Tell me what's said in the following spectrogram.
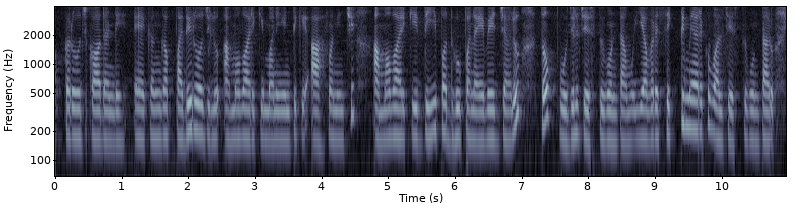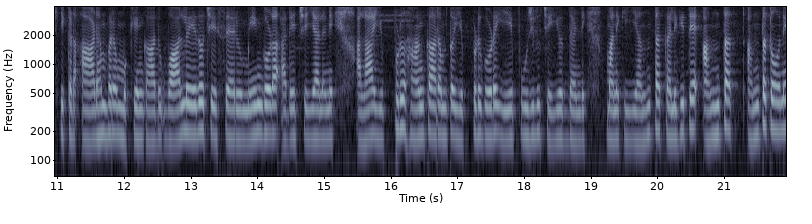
ఒక్క రోజు కాదండి. ఏకంగా పది రోజులు అమ్మవారికి మన ఇంటికి ఆహ్వానించి అమ్మవారికి దీప ధూప నైవేద్యాలుతో పూజలు చేస్తూ ఉంటాము. ఎవరి శక్తి మేరకు వాళ్ళు చేస్తూ ఉంటారు. ఇక్కడ ఆడంబరం ముఖ్యం కాదు. వాళ్ళు ఏదో చేశారు మేము కూడా అదే చేయాలని అలా ఎప్పుడు అహంకారంతో ఎప్పుడు కూడా ఏ పూజలు చేయొద్దండి మనకి ఎంత కలిగితే అంత అంతతోనే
